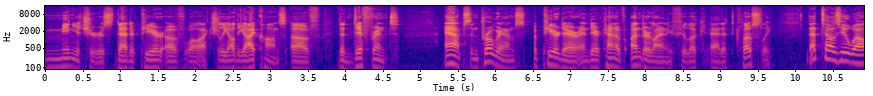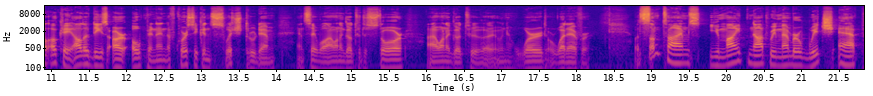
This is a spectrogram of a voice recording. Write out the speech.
miniatures that appear of well actually all the icons of the different apps and programs appear there and they're kind of underlined if you look at it closely. That tells you, well, okay, all of these are open and of course you can switch through them and say, well, I want to go to the store, I want to go to uh, Word or whatever. But sometimes you might not remember which app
